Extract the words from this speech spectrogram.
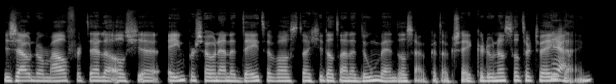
je zou normaal vertellen als je één persoon aan het daten was dat je dat aan het doen bent, dan zou ik het ook zeker doen als dat er twee Ja. zijn.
